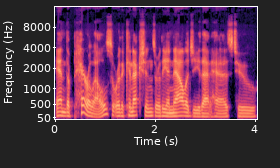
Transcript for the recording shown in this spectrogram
and the parallels or the connections or the analogy that has to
